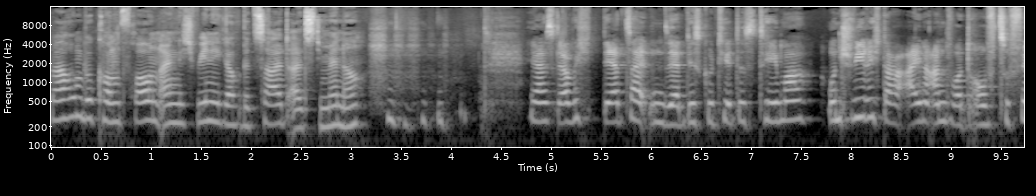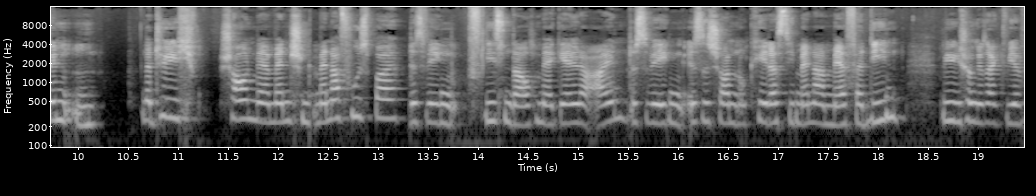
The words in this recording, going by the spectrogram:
Warum bekommen Frauen eigentlich weniger bezahlt als die Männer? ja, ist, glaube ich, derzeit ein sehr diskutiertes Thema und schwierig, da eine Antwort drauf zu finden. Natürlich schauen mehr Menschen Männerfußball, deswegen fließen da auch mehr Gelder ein. Deswegen ist es schon okay, dass die Männer mehr verdienen. Wie schon gesagt, wir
